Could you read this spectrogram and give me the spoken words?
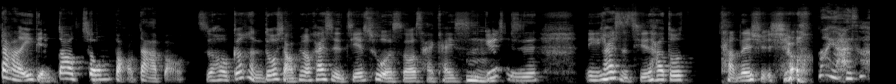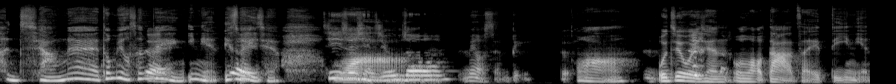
大了一点，到中保大宝之后，跟很多小朋友开始接触的时候才开始。因为其实你一开始其实他都躺在学校，那也还是很强哎，都没有生病，一年一岁以前，一岁前几乎都没有生病。哇！我记得我以前我老大在第一年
